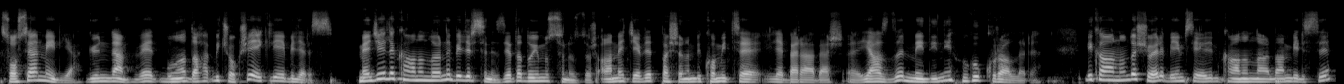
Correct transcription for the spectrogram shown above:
sosyal medya, gündem ve buna daha birçok şey ekleyebiliriz. Mecelle kanunlarını bilirsiniz ya da duymuşsunuzdur. Ahmet Cevdet Paşa'nın bir komite ile beraber e, yazdığı medeni hukuk kuralları. Bir kanunda şöyle benim sevdiğim kanunlardan birisi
